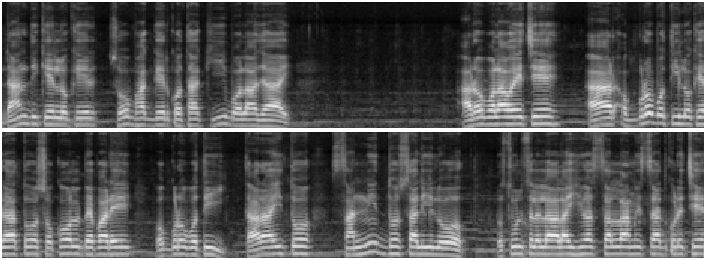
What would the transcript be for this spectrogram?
ডান দিকের লোকের সৌভাগ্যের কথা কি বলা যায়? আরও বলা হয়েছে আর অগ্রবর্তী লোকেরা তো সকল ব্যাপারে অগ্রবর্তী তারাই তো সান্নিধ্যশালী লোক। রসুল সাল্লাহ আলহিহাসাল্লাম ইরশাদ করেছেন,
